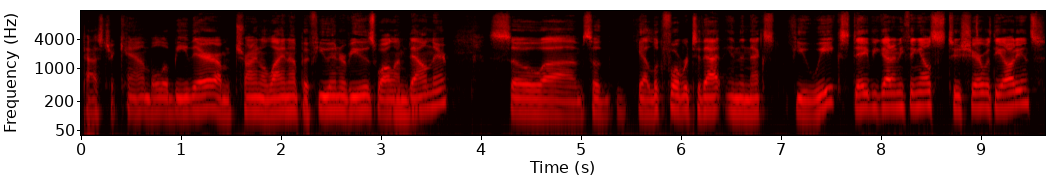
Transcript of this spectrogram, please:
Pastor Campbell will be there. I'm trying to line up a few interviews while I'm down there. So, um, so yeah, look forward to that in the next few weeks. Dave, you got anything else to share with the audience?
